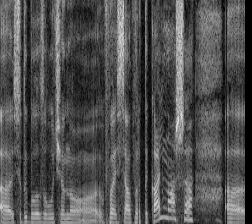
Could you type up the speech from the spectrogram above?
Е, сюди було залучено вся вертикаль наша. Е,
